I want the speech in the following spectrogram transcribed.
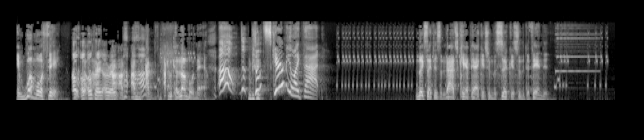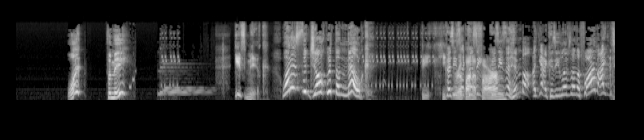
and one more thing. Oh, oh, okay, all right. I'm, I'm, I'm, I'm Columbo now. Oh, th- don't scare me like that. Looks like there's a large care package from the circus for the defendant. What? For me? It's milk. What is the joke with the milk? He, he Because he's grew like, on a because farm. he's a himbo. uh, Yeah, because he lives on the farm. I.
